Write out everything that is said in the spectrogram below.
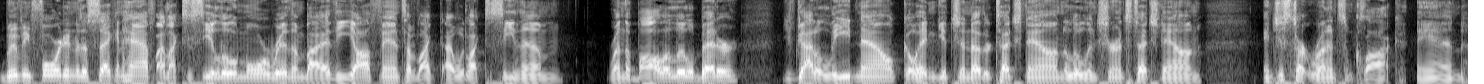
moving forward into the second half, I'd like to see a little more rhythm by the offense. I'd like I would like to see them run the ball a little better. You've got a lead now. Go ahead and get you another touchdown, a little insurance touchdown, and just start running some clock. And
